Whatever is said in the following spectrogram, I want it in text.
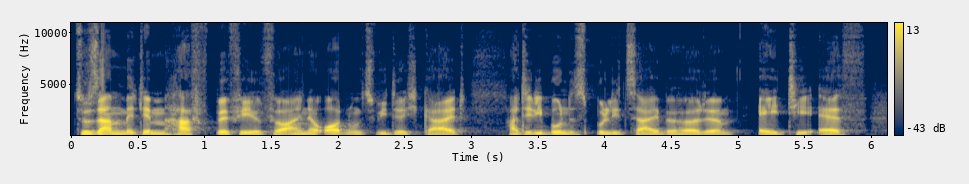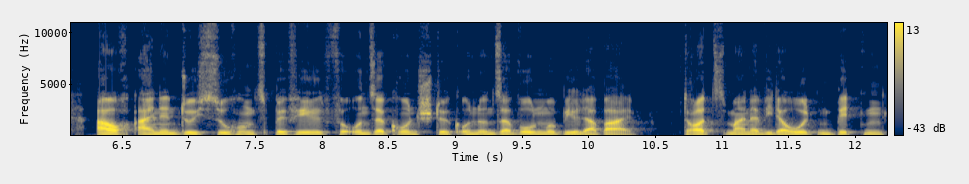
Zusammen mit dem Haftbefehl für eine Ordnungswidrigkeit hatte die Bundespolizeibehörde ATF auch einen Durchsuchungsbefehl für unser Grundstück und unser Wohnmobil dabei. Trotz meiner wiederholten Bitten,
